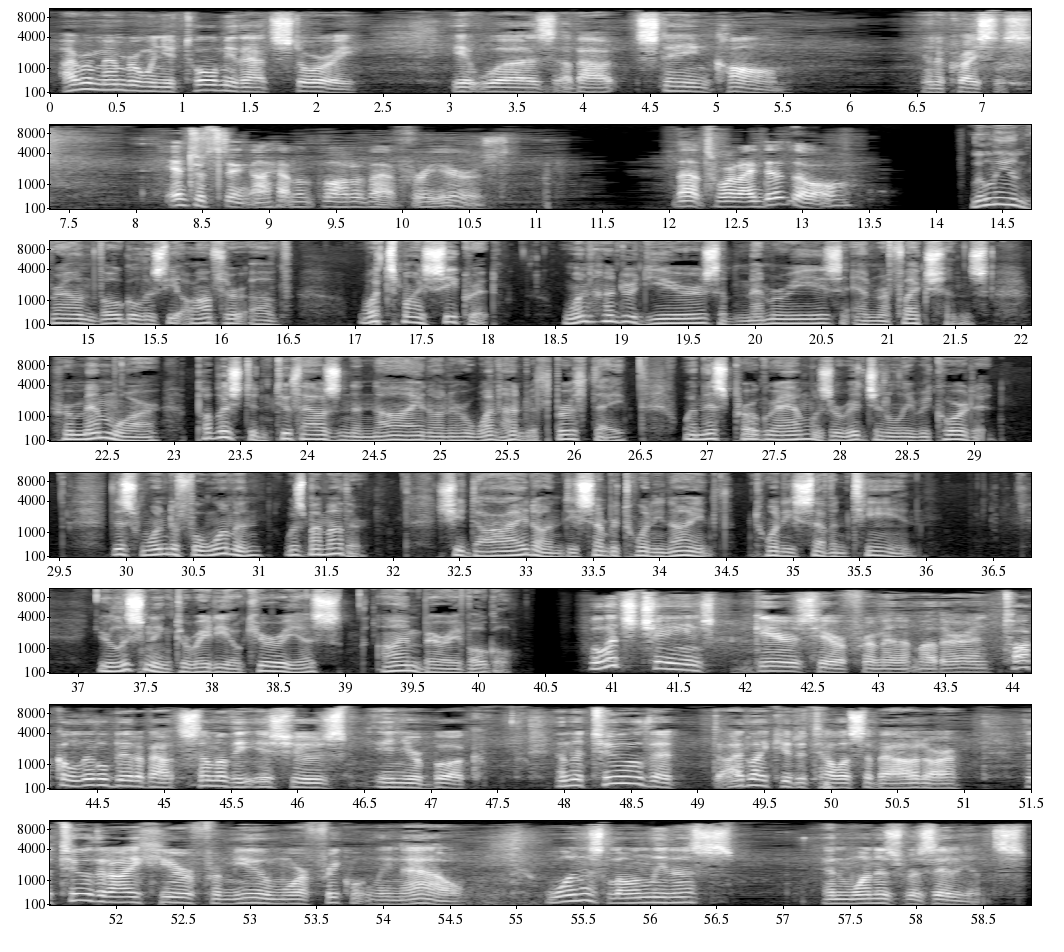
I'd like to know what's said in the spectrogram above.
I remember when you told me that story, it was about staying calm in a crisis. Interesting. I haven't thought of that for years. That's what I did, though. Lillian Brown Vogel is the author of What's My Secret? 100 Years of Memories and Reflections, her memoir published in 2009 on her 100th birthday when this program was originally recorded. This wonderful woman was my mother. She died on December 29, 2017. You're listening to Radio Curious. I'm Barry Vogel. Well, let's change gears here for a minute, Mother, and talk a little bit about some of the issues in your book and the two that I'd like you to tell us about are the two that I hear from you more frequently now. One is loneliness, and one is resilience.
